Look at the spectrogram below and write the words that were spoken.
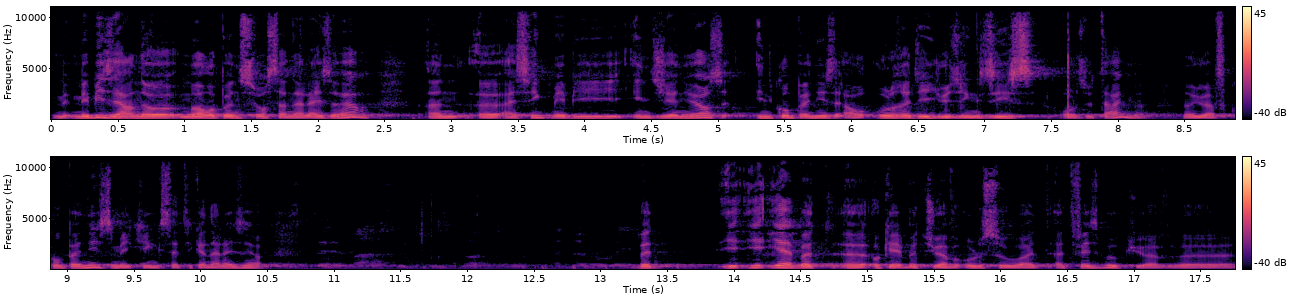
Maybe there are no more open source analyzer, and uh, I think maybe engineers in companies are already using this all the time. Now you have companies making static analyzer, but y- y- yeah, but uh, okay, but you have also at, at Facebook you have. Uh,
